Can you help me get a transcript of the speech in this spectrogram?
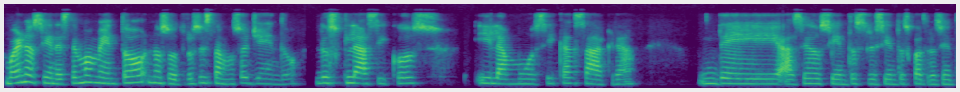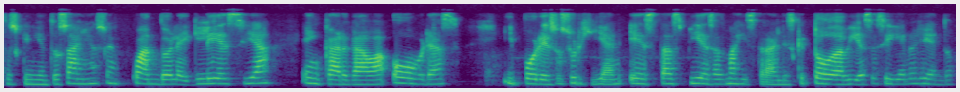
bueno, si en este momento nosotros estamos oyendo los clásicos y la música sacra de hace 200, 300, 400, 500 años, cuando la iglesia encargaba obras y por eso surgían estas piezas magistrales que todavía se siguen oyendo.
